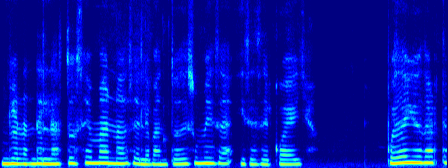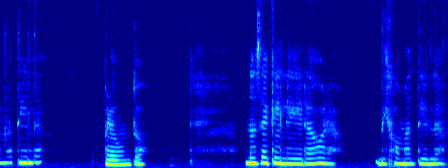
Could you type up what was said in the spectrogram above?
Durante las dos semanas se levantó de su mesa y se acercó a ella. ¿Puedo ayudarte, Matilda? preguntó. No sé qué leer ahora, dijo Matilda.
